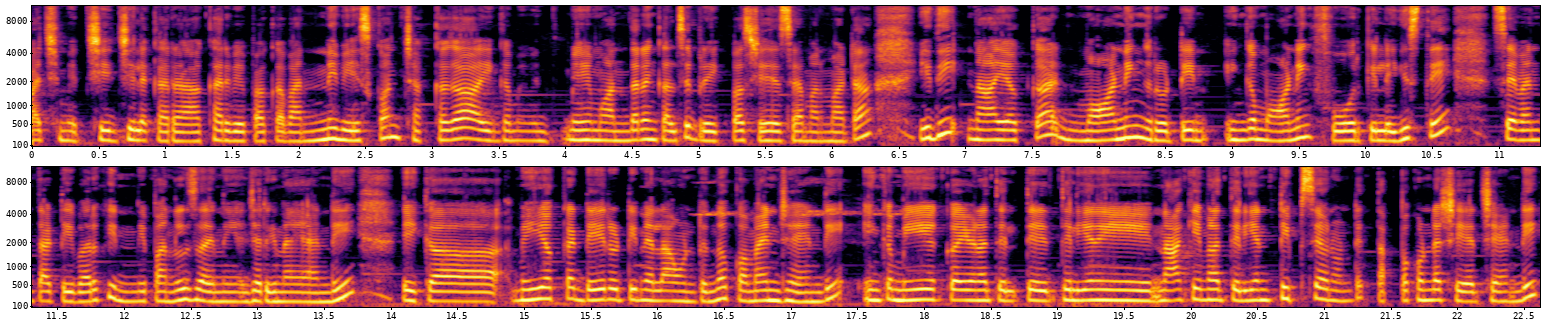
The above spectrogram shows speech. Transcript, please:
పచ్చిమిర్చి జీలకర్ర కరివేపాకు అవన్నీ వేసుకొని చక్కగా ఇంకా మేము మేము అందరం కలిసి బ్రేక్ఫాస్ట్ చేసేసామన్నమాట. ఇది నా యొక్క మార్నింగ్ రొటీన్. ఇంకా మార్నింగ్ ఫోర్ ఫోర్కి లెగిస్తే సెవెన్ థర్టీ వరకు ఇన్ని పనులు జరిగినాయి జరిగినాయండి. ఇక మీ యొక్క డే రొటీన్ ఎలా ఉంటుందో కామెంట్ చేయండి. ఇంకా మీ యొక్క ఏమైనా తెలి- తె- తెలియని నాకేమైనా తెలియని టిప్స్ ఏమైనా ఉంటే తప్పకుండా షేర్ చేయండి.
